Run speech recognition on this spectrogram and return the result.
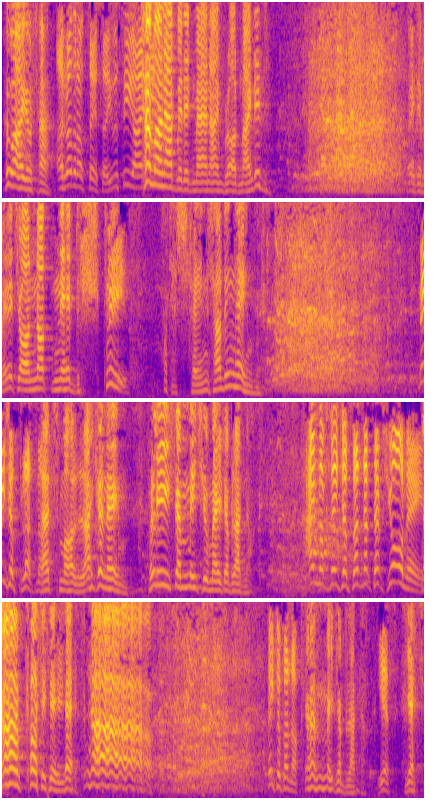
Who are you, sir? I'd rather not say so. You see, I. Come on out with it, man. I'm broad-minded. Wait a minute. You're not Ned. Shh, please. What a strange sounding name. Major Bloodnok. That's more like a name. Pleased to meet you, Major Bloodnok. I'm not Major Bloodnok. That's your name. Oh, of course it is, yes. No! Major Bloodnok. Uh, Major Bloodnok. Yes. Yes.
